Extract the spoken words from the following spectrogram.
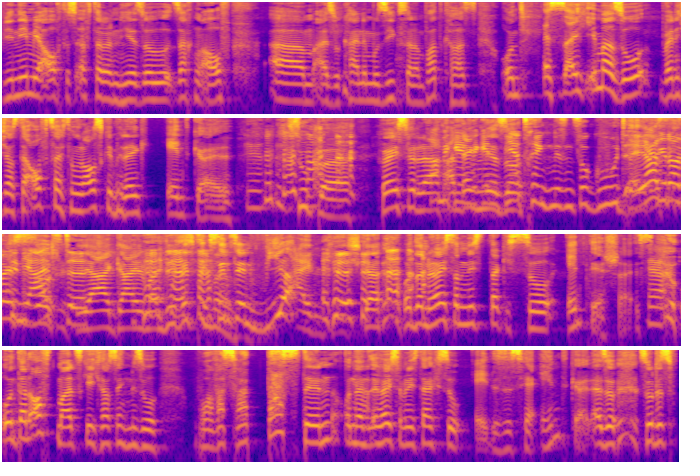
Wir nehmen ja auch des Öfteren hier so Sachen auf, ähm, also keine Musik, sondern Podcasts. Und es ist eigentlich immer so, wenn ich aus der Aufzeichnung rausgehe, mir denke, endgeil, super, höre ich es mir danach Komm, wir an, gehen, wir denke gehen mir so, Bier trinken, die sind so gut. Ey. ja, das genau, ist das Genialste. So, ja, geil, Mann. Wie witzig sind denn wir eigentlich? Gell? Und dann höre ich es am nächsten Tag, ich so, end der Scheiß. Ja. Und dann oftmals gehe ich raus und denke mir so, boah, was war das denn? Und dann höre ich es am nächsten Tag ich so, ey, das ist ja endgeil. Also so das,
